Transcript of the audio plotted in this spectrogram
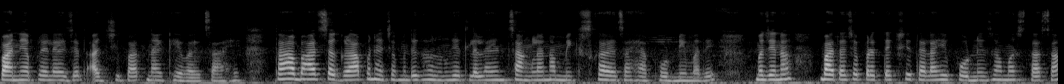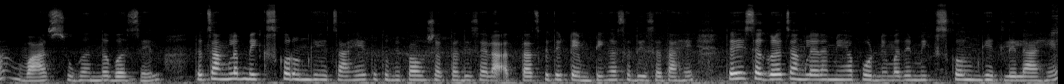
पाणी आपल्याला ह्याच्यात अजिबात नाही ठेवायचं आहे. तर हा भात सगळा आपण ह्याच्यामध्ये घालून घेतलेला आहे आणि चांगला ना मिक्स करायचा ह्या फोडणीमध्ये. म्हणजे ना भाताच्या प्रत्येक शिताला ही फोडणीचा मस्त असा वास सुगंध बसेल. तर चांगलं मिक्स करून घ्यायचं आहे. तर तुम्ही पाहू शकता दिसायला आत्ताच किती टेम्पटिंग असं दिसत आहे. तर हे सगळं चांगल्याला मी ह्या फोडणीमध्ये मिक्स करून घेतलेलं आहे.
